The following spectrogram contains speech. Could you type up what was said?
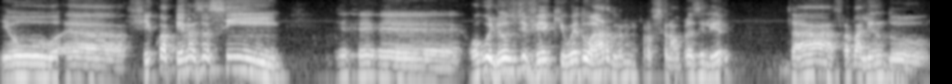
Eu é, fico apenas assim é, é, é, orgulhoso de ver que o Eduardo, né, um profissional brasileiro, está trabalhando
